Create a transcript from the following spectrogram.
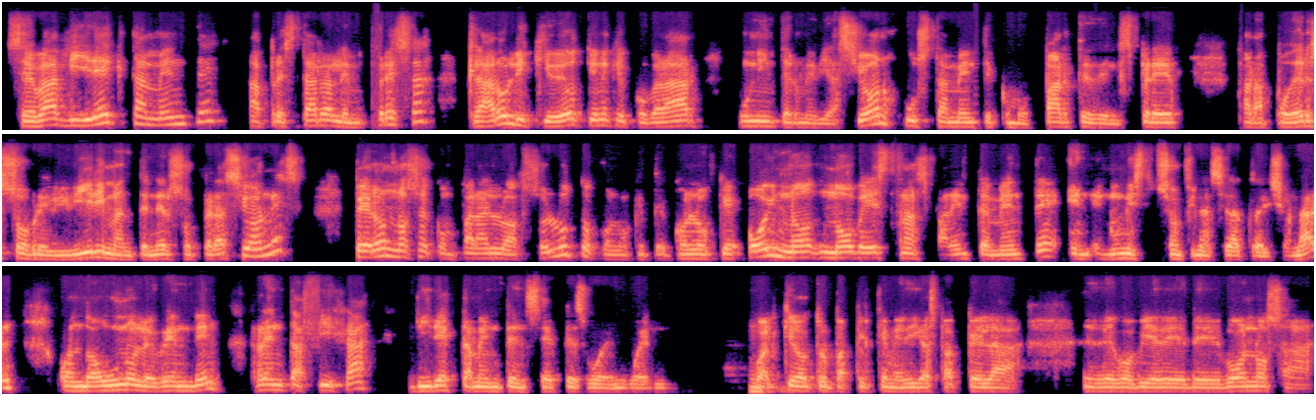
Se va directamente a prestar a la empresa. Claro, liquideo tiene que cobrar una intermediación justamente como parte del spread para poder sobrevivir y mantener sus operaciones, pero no se compara en lo absoluto con lo que, con lo que hoy no, no ves transparentemente en, una institución financiera tradicional, cuando a uno le venden renta fija directamente en CETES o en, o en, cualquier otro papel que me digas, papel a, de, de, bonos a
